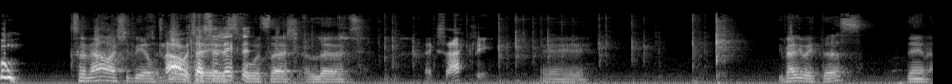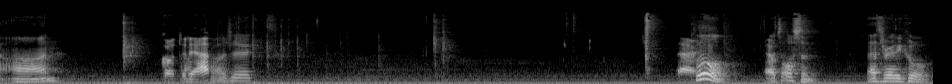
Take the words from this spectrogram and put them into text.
Boom! So now I should be able to now go it has JS selected- forward slash alert. Exactly. Okay. Evaluate this. Then on Go to the app. project. There. Cool. That's awesome. That's really cool.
